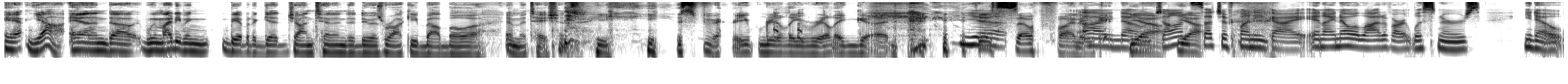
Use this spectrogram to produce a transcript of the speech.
And, yeah, and uh, we might even be able to get John Tennant to do his Rocky Balboa imitations. he, he is very, really, really good. Yeah. it's so funny. I know. Yeah, John's yeah. such a funny guy. And I know a lot of our listeners, you know,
